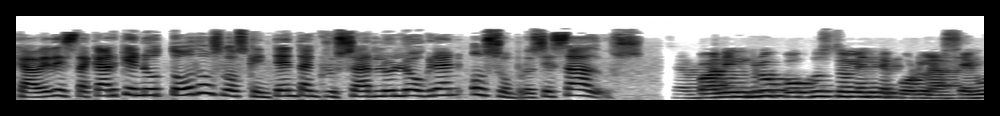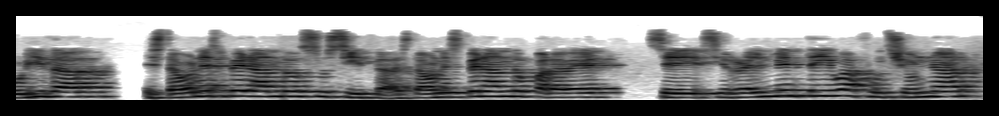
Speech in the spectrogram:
Cabe destacar que no todos los que intentan cruzar lo logran o son procesados. Van en grupo justamente por la seguridad, estaban esperando su cita, estaban esperando para ver si, si realmente iba a funcionar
